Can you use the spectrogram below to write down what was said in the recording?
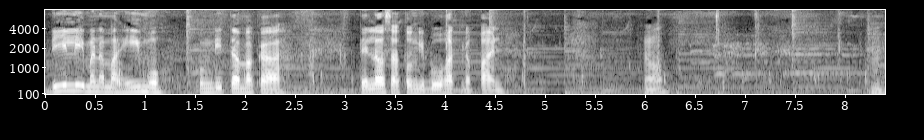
Dili man na mahimo kung di ta maka tilaw sa atong gibuhat nga pan. No? Hmm.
